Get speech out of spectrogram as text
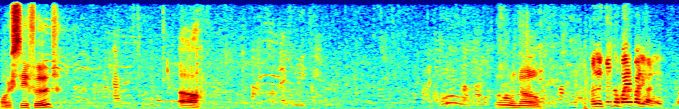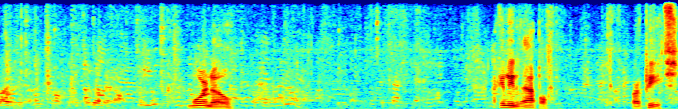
More seafood. Oh. Oh no. More no. I can eat an apple or a peach.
